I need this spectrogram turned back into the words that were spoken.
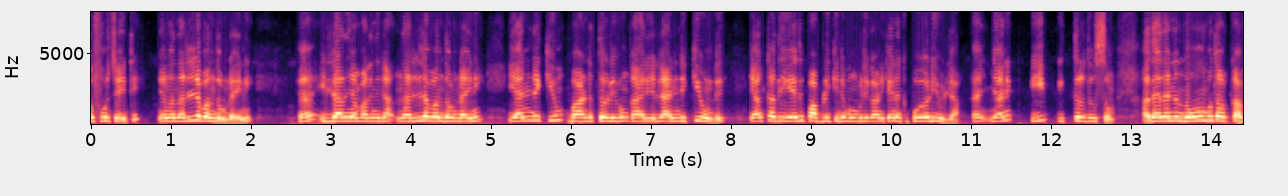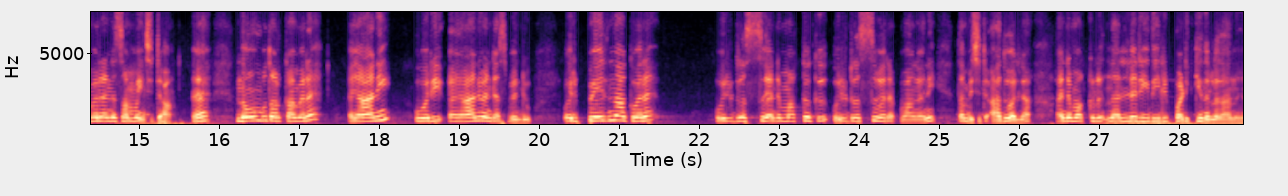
ഗഫൂർ ചായിട്ട് ഞങ്ങൾ നല്ല ബന്ധം ഉണ്ടായിനി ഏഹ് ഇല്ലാന്ന് ഞാൻ പറയുന്നില്ല നല്ല ബന്ധം ഉണ്ടായിനി എന്റെക്കും ബാണ്ട തെളിവും കാര്യമെല്ലാം എന്റെക്കും ഉണ്ട്. ഞങ്ങൾക്കത് ഏത് പബ്ലിക്കിന്റെ മുമ്പിൽ കാണിക്കാൻ എനിക്ക് പേടിയില്ല ഞാൻ ഈ ഇത്ര ദിവസം അതായത് എന്നെ നോമ്പ് തുറക്കാൻ വരെ എന്നെ സമ്മതിച്ചിട്ടാ. ഏഹ് നോമ്പ് തുറക്കാൻ വരെ ഞാൻ ഒരു ഞാനും എന്റെ ഹസ്ബൻഡും ഒരു പെരുന്നാക്ക് വരെ ഒരു ഡ്രസ്സ് എന്റെ മക്കൾക്ക് ഒരു ഡ്രസ്സ് വരെ വാങ്ങാൻ തമ്പിച്ചിട്ട്. അതുമല്ല എന്റെ മക്കൾ നല്ല രീതിയിൽ പഠിക്കുന്നുള്ളതാണ്.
